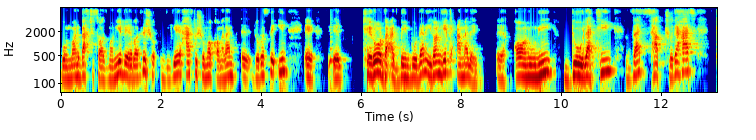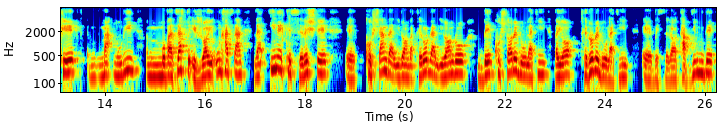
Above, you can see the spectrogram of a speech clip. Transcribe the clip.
به عنوان بخش سازمانی به عبارت دیگه حرف شما کاملا درسته. این ترور و از بین بردن ایران یک عمل قانونی دولتی و ثبت شده هست. که مأمورین موظف به اجرای اون هستن و اینه که سرشت کشتن در ایران و ترور در ایران رو به کشتار دولتی و یا ترور دولتی به اصطلاح تبدیل میده.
